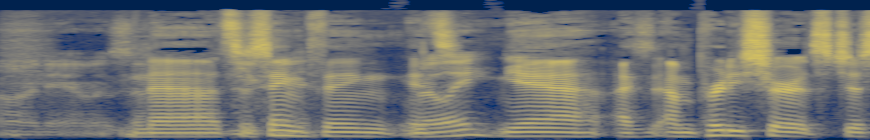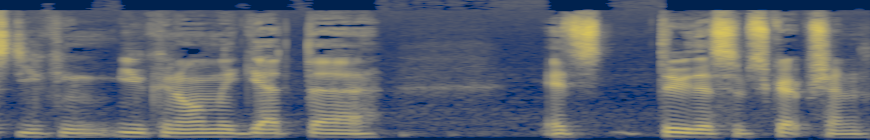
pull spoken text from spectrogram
on Amazon. No, it's the same can't? thing. It's- Really? Yeah, I, I'm pretty sure it's just you can you can only get the it's through the subscription.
